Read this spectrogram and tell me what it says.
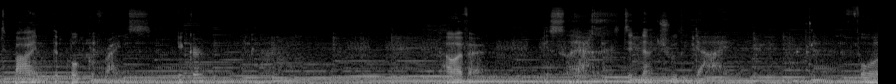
to bind the Book of Rites. Iker? However, Islech did not truly die, for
